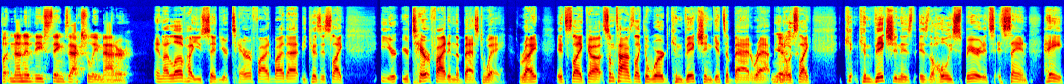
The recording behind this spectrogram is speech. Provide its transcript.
but none of these things actually matter." and I love how you said you're terrified by that because it's like you're you're terrified in the best way, right? It's like uh, sometimes like the word conviction gets a bad rap. You know, it's like con- conviction is is the Holy Spirit. It's it's saying, hey,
